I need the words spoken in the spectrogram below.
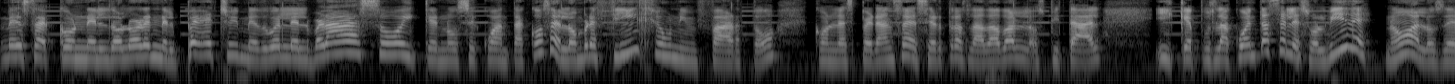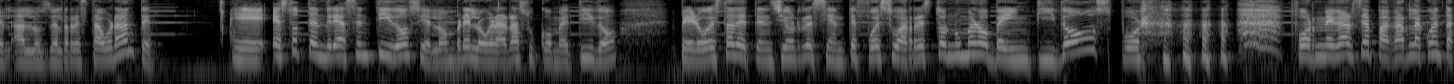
me, está con el dolor en el pecho y me duele el brazo y que no sé cuánta cosa. El hombre finge un infarto con la esperanza de ser trasladado al hospital y que pues la cuenta se les olvide, ¿no? A los, a los del restaurante. Eh, esto tendría sentido si el hombre lograra su cometido, pero esta detención reciente fue su arresto número 22 por, negarse a pagar la cuenta.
